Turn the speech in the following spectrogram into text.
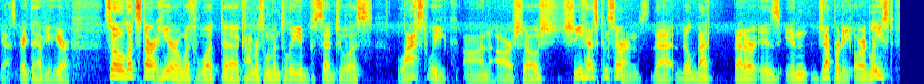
Yes, great to have you here. So let's start here with what uh, Congresswoman Tlaib said to us last week on our show. She has concerns that Build Back Better is in jeopardy, or at least –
